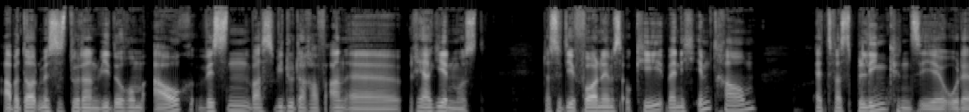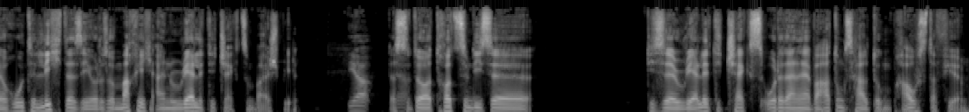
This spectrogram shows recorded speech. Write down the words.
Aber dort müsstest du dann wiederum auch wissen, was, wie du darauf an, äh, reagieren musst. Dass du dir vornimmst, okay, wenn ich im Traum etwas blinken sehe oder rote Lichter sehe oder so, mache ich einen Reality-Check zum Beispiel. Ja, Dass ja. du dort trotzdem diese, diese Reality-Checks oder deine Erwartungshaltung brauchst dafür.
